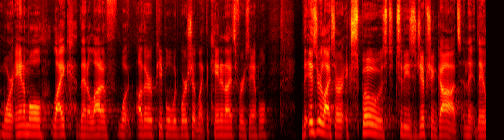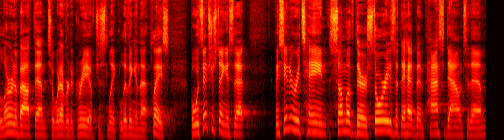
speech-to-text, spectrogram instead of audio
more animal like than a lot of what other people would worship, like the Canaanites, for example the Israelites are exposed to these Egyptian gods and they, they learn about them to whatever degree of just like living in that place. But what's interesting is that they seem to retain some of their stories that they had been passed down to them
